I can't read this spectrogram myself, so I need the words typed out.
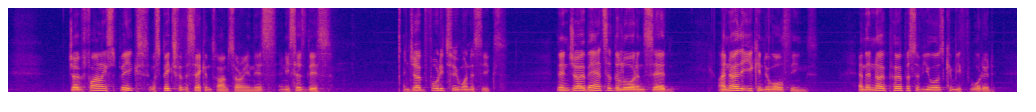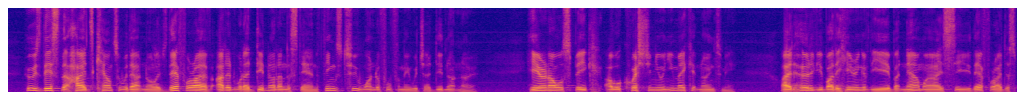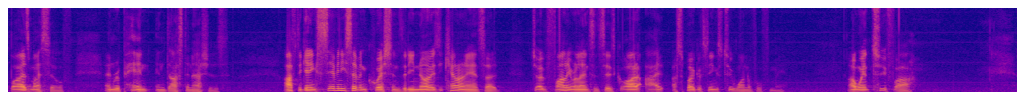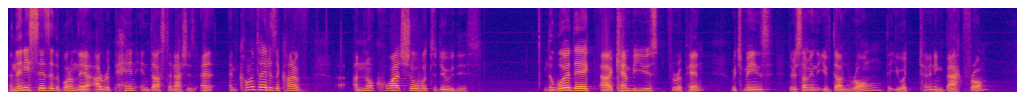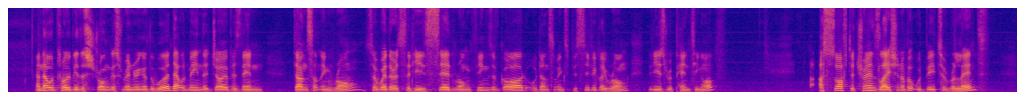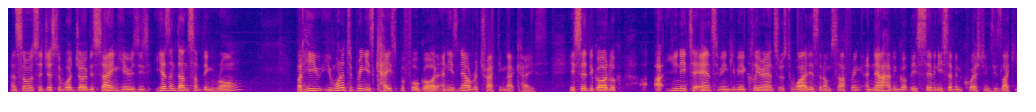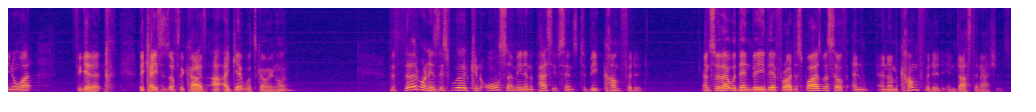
Job finally speaks, or speaks for the second time, sorry, in this, and he says this in Job 42, 1 to 6. Then Job answered the Lord and said, I know that you can do all things and that no purpose of yours can be thwarted. Who is this that hides counsel without knowledge? Therefore I have uttered what I did not understand, things too wonderful for me which I did not know. Hear and I will speak, I will question you, and you make it known to me. I had heard of you by the hearing of the ear, but now my eyes see you. Therefore I despise myself and repent in dust and ashes. After getting 77 questions that he knows he cannot answer, Job finally relents and says, God, I, I spoke of things too wonderful for me. I went too far. And then he says at the bottom there, I repent in dust and ashes. And, and commentators are kind of are not quite sure what to do with this. The word there uh, can be used for repent, which means there's something that you've done wrong that you are turning back from. And that would probably be the strongest rendering of the word. That would mean that Job has then done something wrong. So whether it's that he's said wrong things of God or done something specifically wrong that he is repenting of. A softer translation of it would be to relent. And someone suggested what Job is saying here is he hasn't done something wrong, but he, he wanted to bring his case before God, and he's now retracting that case. He said to God, Look, uh, you need to answer me and give me a clear answer as to why it is that I'm suffering. And now, having got these 77 questions, he's like, You know what? Forget it. the case is off the cards. I, I get what's going on. The third one is this word can also mean, in the passive sense, to be comforted. And so that would then be, therefore, I despise myself and, and I'm comforted in dust and ashes.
